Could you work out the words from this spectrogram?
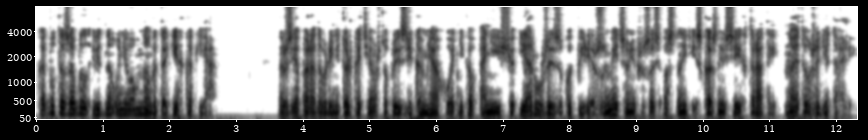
как будто забыл, видно, у него много таких, как я. Друзья порадовали не только тем, что привезли ко мне охотников, они еще и оружие закупили. Разумеется, мне пришлось остановить из казны все их траты, но это уже детали.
